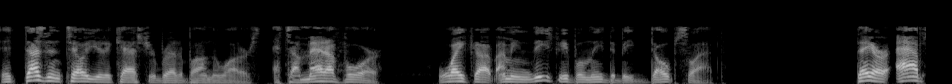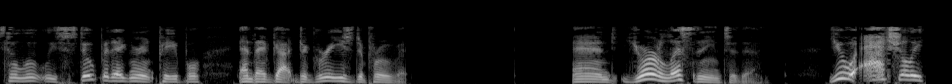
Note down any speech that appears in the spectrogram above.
It doesn't tell you to cast your bread upon the waters. It's a metaphor. Wake up. I mean, these people need to be dope slapped. They are absolutely stupid, ignorant people, and they've got degrees to prove it. And you're listening to them. You actually,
